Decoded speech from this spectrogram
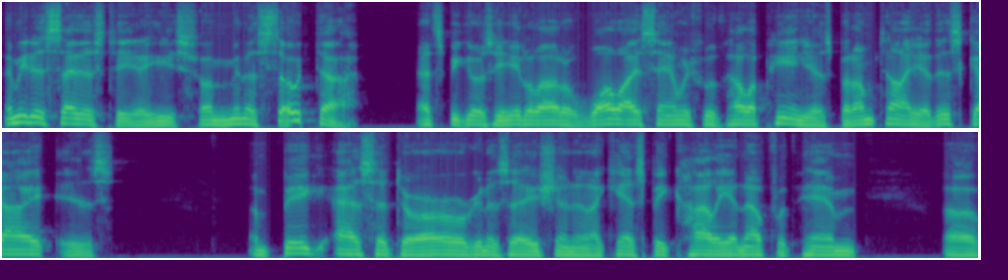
let me just say this to you: he's from Minnesota. That's because he ate a lot of walleye sandwich with jalapenos. But I'm telling you, this guy is a big asset to our organization, and I can't speak highly enough with him. Uh,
